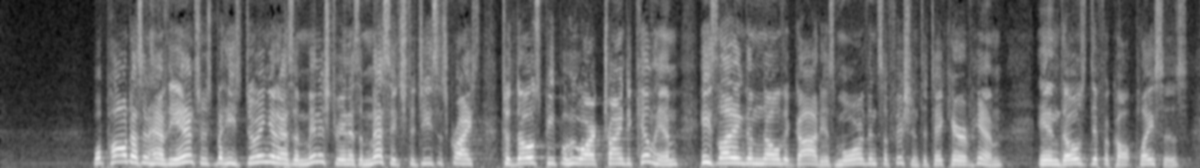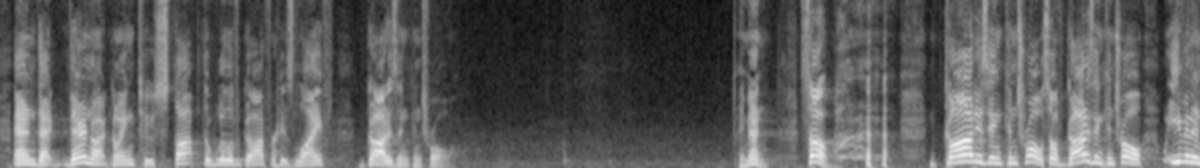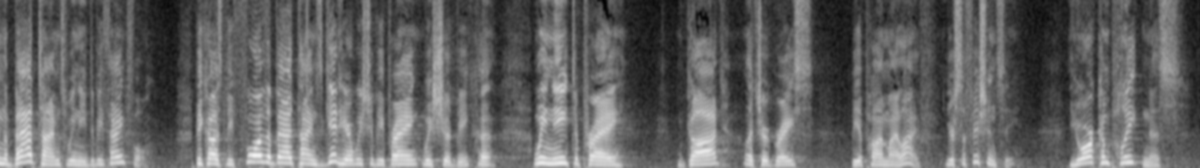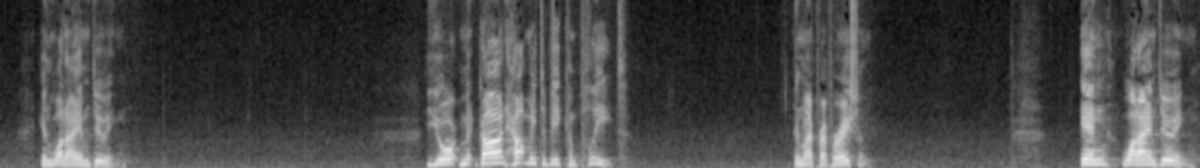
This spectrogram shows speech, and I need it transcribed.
Well, Paul doesn't have the answers, but he's doing it as a ministry and as a message to Jesus Christ to those people who are trying to kill him. He's letting them know that God is more than sufficient to take care of him in those difficult places and that they're not going to stop the will of God for his life. God is in control. Amen. So, God is in control. So, if God is in control, even in the bad times, we need to be thankful. Because before the bad times get here, we should be praying, we should be, we need to pray, God, let your grace be upon my life, your sufficiency, your completeness in what I am doing. Your, God, help me to be complete in my preparation, in what I am doing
